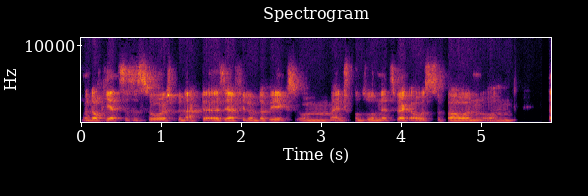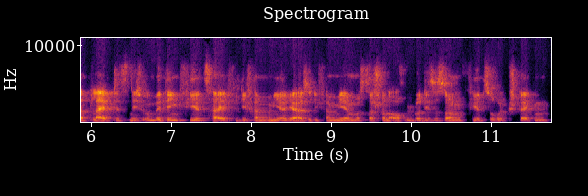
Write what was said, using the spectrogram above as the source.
Und auch jetzt ist es so, ich bin aktuell sehr viel unterwegs, um mein Sponsorennetzwerk auszubauen und da bleibt jetzt nicht unbedingt viel Zeit für die Familie. Also die Familie muss da schon auch über die Saison viel zurückstecken,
